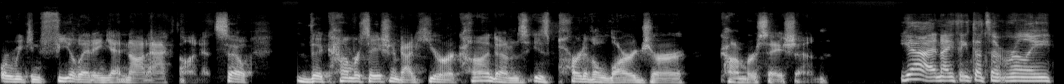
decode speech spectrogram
or we can feel it and yet not act on it. So the conversation about here are condoms is part of a larger conversation. Yeah and i think that's a really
